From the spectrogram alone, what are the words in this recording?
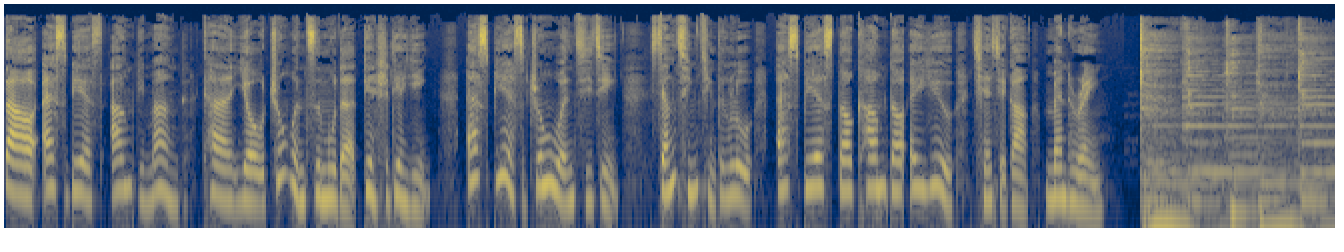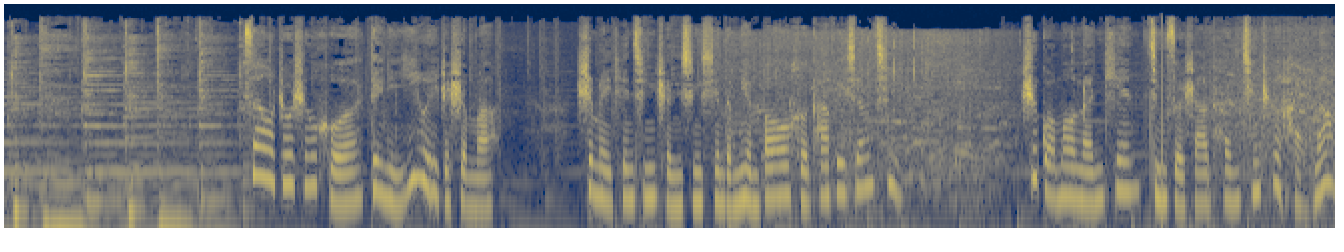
到 SBS On Demand 看有中文字幕的电视电影，SBS 中文集锦，详情请登录 sbs.com.au 前斜杠 mentoring。在澳洲生活对你意味着什么？是每天清晨新鲜的面包和咖啡香气，是广袤蓝天、金色沙滩、清澈海浪，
